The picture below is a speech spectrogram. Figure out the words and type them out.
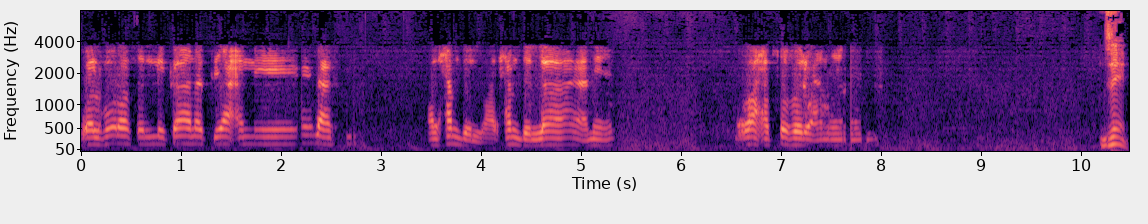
والفرص اللي كانت يعني لا. الحمد لله الحمد لله يعني واحد صفر يعني. زين.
